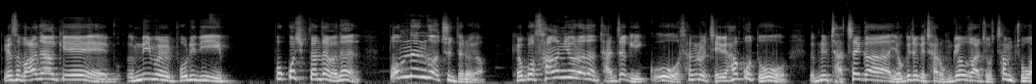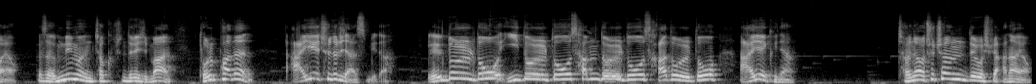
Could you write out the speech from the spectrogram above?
그래서 만약에 음림을 본인이 뽑고 싶다면은 뽑는 거 추천드려요. 결국 상류라는 단짝이 있고 상류를 제외하고도 음림 자체가 여기저기 잘 옮겨가지고 참 좋아요. 그래서 음림은 적극 추천드리지만 돌파는 아예 추천드리지 않습니다. 1돌도 2돌도 3돌도 4돌도 아예 그냥 전혀 추천드리고 싶지 않아요.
